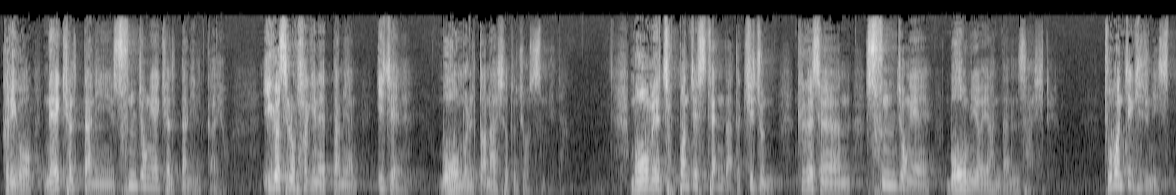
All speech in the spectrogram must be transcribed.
그리고 내 결단이 순종의 결단일까요? 이것을 확인했다면 이제 모험을 떠나셔도 좋습니다. 모험의 첫 번째 standard, 기준, 그것은 순종의 모험이어야 한다는 사실이에요. 두 번째 기준이 있습니다.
